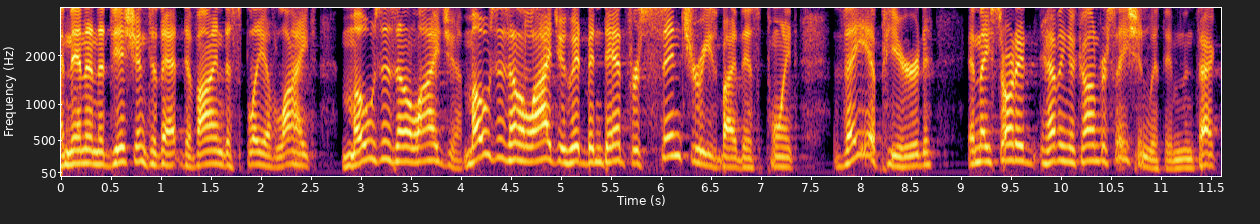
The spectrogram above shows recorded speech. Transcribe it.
And then, in addition to that divine display of light, Moses and Elijah, Moses and Elijah, who had been dead for centuries by this point, they appeared and they started having a conversation with him. In fact,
